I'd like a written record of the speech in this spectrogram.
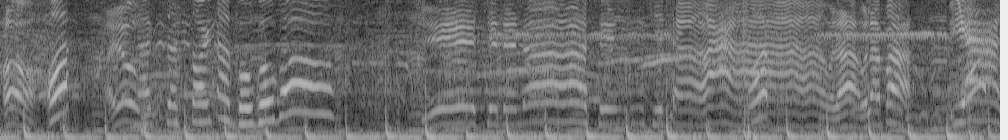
Oh, Ops! Ayun. Nagsa-start na. Go, go, go! Chichinelasin kita. Ah! Oops. Wala, wala pa. Yan!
